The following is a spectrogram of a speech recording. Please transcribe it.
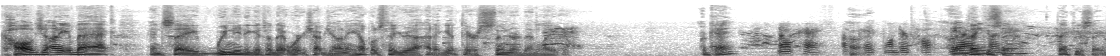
Call Johnny back and say, we need to get to that workshop, Johnny. Help us figure out how to get there sooner than later. Okay? Okay. Okay. Uh, Wonderful. Yeah, thank you, Sue. Thank you, Sue.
